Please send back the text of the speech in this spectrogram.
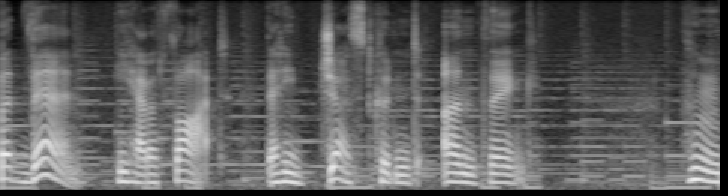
But then he had a thought that he just couldn't unthink. Hmm,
